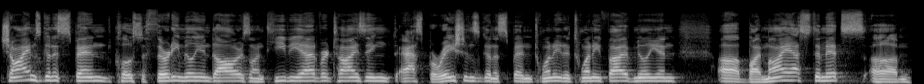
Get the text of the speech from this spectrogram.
Chime's going to spend close to $30 million on TV advertising. Aspiration's going to spend 20 to 25 million. Uh, by my estimates, um,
